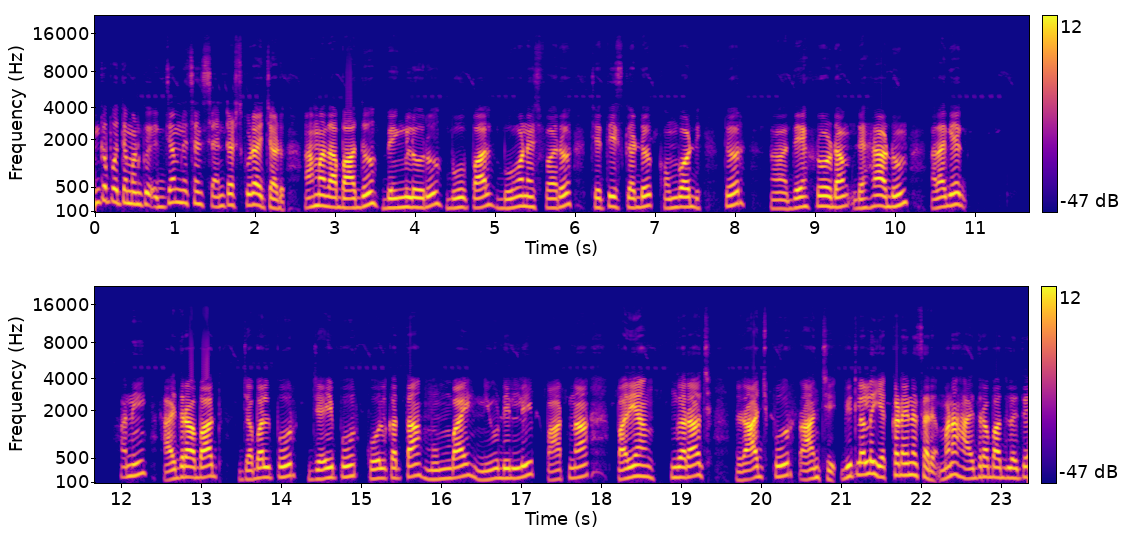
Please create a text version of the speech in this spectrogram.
ఇంకపోతే మనకు ఎగ్జామినేషన్ సెంటర్స్ కూడా ఇచ్చాడు. అహ్మదాబాదు బెంగళూరు భూపాల్ భువనేశ్వర్ ఛత్తీస్గఢ్ కొంబోడూర్ దేహ్రూడమ్ డెహ్రాడూమ్ అలాగే అని హైదరాబాద్ జబల్పూర్ జైపూర్ కోల్కతా ముంబై న్యూఢిల్లీ పాట్నా పర్యాంగరాజ్ రాజ్పూర్ రాంచీ. వీటిలలో ఎక్కడైనా సరే మన హైదరాబాద్లో అయితే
